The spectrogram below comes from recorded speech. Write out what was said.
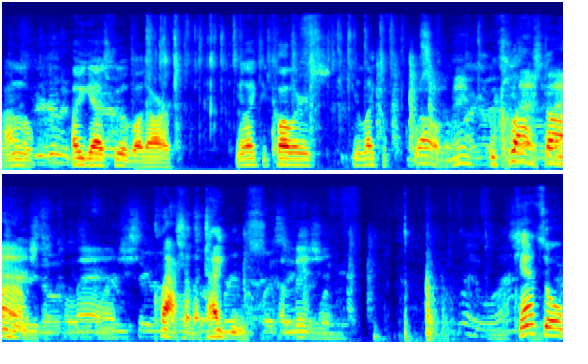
I don't know how you guys feel about the art. You like the colors? You like the wow? We clashed arms. Clash. Of the Titans. Collision. Cancel,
